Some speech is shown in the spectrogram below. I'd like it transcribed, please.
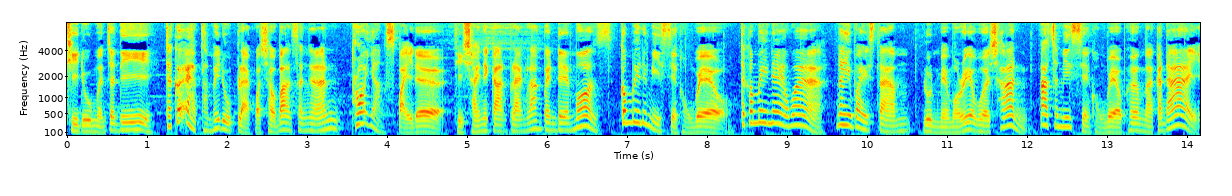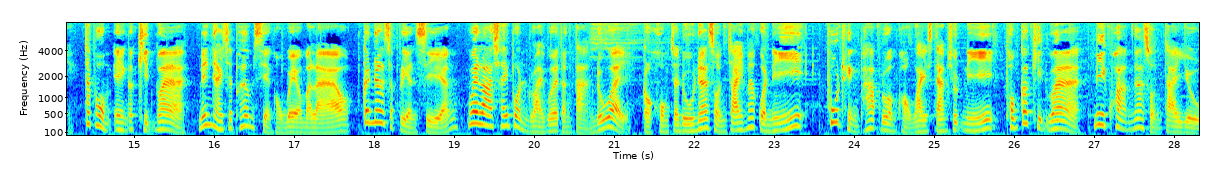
ที่ดูเหมือนจะดี แต่ก็แอบทำให้ดูแปลกกว่าชาวบ้านซะงั้น เพราะอย่าง Spider ที่ใช้ในการแปลงร่างเป็น Demons ก็ไม่ได้มีเสียงของเวล แต่ก็ไม่แน่ว่าในไวสแตมรุ่น Memorial Version อาจจะมีเสียงของเวลเพิ่มมาก็ได้ แต่ผมเองก็คิดว่าไหนๆจะเพิ่มเสียงของเวลมาแล้ว ก็น่าจะเปลี่ยนเสียง เวลาใช้บนไดรเวอร์ต่างๆ ด้วย ก็คงจะดูน่าสนใจมากกว่านี้ พูดถึงภาพรวมของไวสแตมชุดนี้ ผมก็คิดว่ามีความน่าสนใจอยู่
